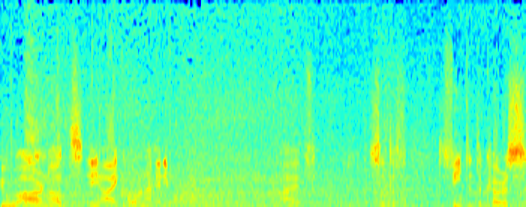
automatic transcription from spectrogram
You are not AI corner anymore. I've sort of defeated the curse.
